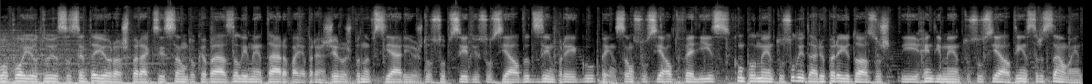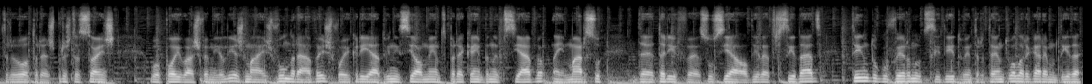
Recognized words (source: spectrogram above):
O apoio de 60 euros para a aquisição do cabaz alimentar vai abranger os beneficiários do Subsídio Social de Desemprego, Pensão Social de Velhice, Complemento Solidário para Idosos e Rendimento Social de Inserção, entre outras prestações. O apoio às famílias mais vulneráveis foi criado inicialmente para quem beneficiava, em março, da tarifa social de eletricidade, tendo o Governo decidido, entretanto, alargar a medida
